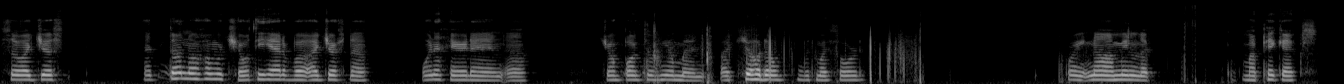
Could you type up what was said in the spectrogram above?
So I just, I don't know how much health he had, but I just uh, went ahead and uh, jumped onto him and I killed him with my sword. Wait, no, I mean like my pickaxe.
